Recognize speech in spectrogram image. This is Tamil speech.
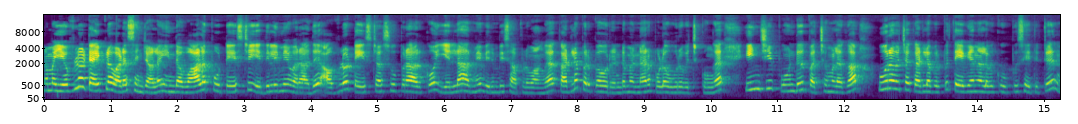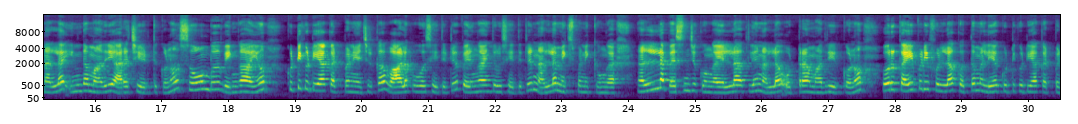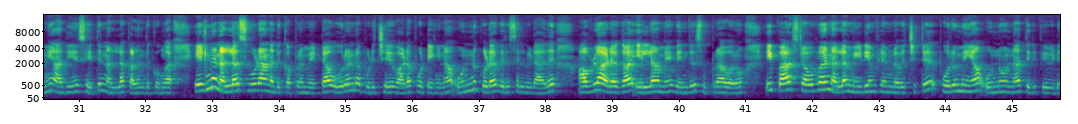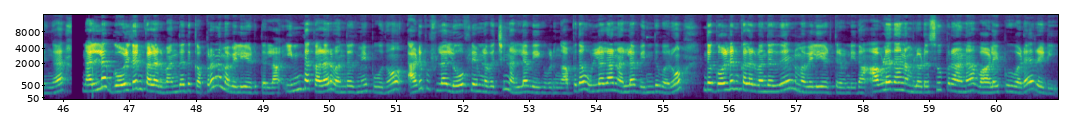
நம்ம எவ்வளோ டைப்பில் வடை செஞ்சாலும் இந்த வாழைப்பூ டேஸ்ட்டு எதுலேயுமே வராது. அவ்வளோ டேஸ்ட்டாக சூப்பராக இருக்கும். எல்லாருமே விரும்பி சாப்பிடுவாங்க. கடலைப்பருப்பை ஒரு ரெண்டு மணி நேரம் போல் ஊற வச்சுக்கோங்க. இஞ்சி பூண்டு பச்சை மிளகா ஊற வச்ச கடலைப்பருப்பு தேவையான அளவுக்கு உப்பு சேர்த்துட்டு நல்லா இந்த மாதிரி அரைச்சி எடுத்துக்கணும். சோம்பு வெங்காயம் குட்டி குட்டியாக கட் பண்ணி வச்சுருக்க வாழைப்பூவை சேர்த்துட்டு பெருங்காயத்தூள் சேர்த்துட்டு நல்லா மிக்ஸ் பண்ணிக்கோங்க. நல்லா பிசைஞ்சுக்கோங்க. எல்லாத்துலேயும் நல்லா ஒட்டுற மாதிரி இருக்கணும். ஒரு கைப்பிடி ஃபுல்லாக கொத்தமல்லியை குட்டி குட்டியாக கட் பண்ணி அதையும் சேர்த்து நல்லா கலந்துக்கோங்க. எண்ணெய் நல்லா சூடானதுக்கப்புறமேட்டா உருண்டை பிடிச்சி வடை போட்டிங்கன்னா ஒன்று கூட விரிசல் விடாது. அவ்வளோ அழகாக எல்லாமே வெந்து சூப்பராக வரும். இப்போ ஸ்டவ்வை நல்லா மீடியம் ஃப்ளேமில் வச்சுட்டு பொறுமையாக ஒன்று ஒன்றா திருப்பி விடுங்க. நல்ல கோல்டன் கலர் வந்ததுக்கப்புறம் நம்ம வெளியே எடுத்துடலாம். இந்த கலர் வந்ததுமே போதும். அடுப்பு ஃபுல்லாக லோ ஃப்ளேமில் வச்சு நல்லா வேக விடுங்க. அப்போ தான் உள்ளெல்லாம் நல்லா வெந்து வரும். இந்த கோல்டன் கலர் வந்தது நம்ம வெளியே எடுத்துட வேண்டியதான் அவ்வளோதான் நம்மளோட சூப்பரான வாழைப்பூ வடை ரெடி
